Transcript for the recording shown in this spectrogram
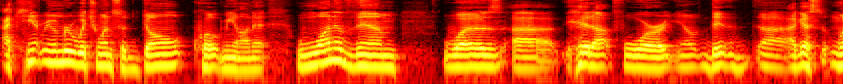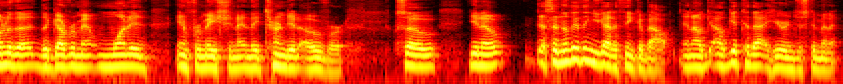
I can't remember which one, so don't quote me on it. One of them was uh, hit up for you know the, uh, I guess one of the the government wanted information and they turned it over. So you know that's another thing you got to think about, and I'll I'll get to that here in just a minute.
